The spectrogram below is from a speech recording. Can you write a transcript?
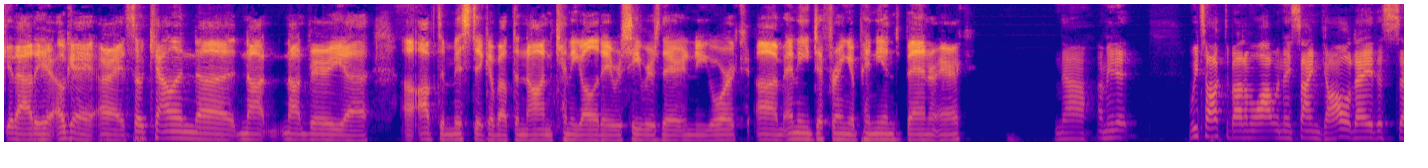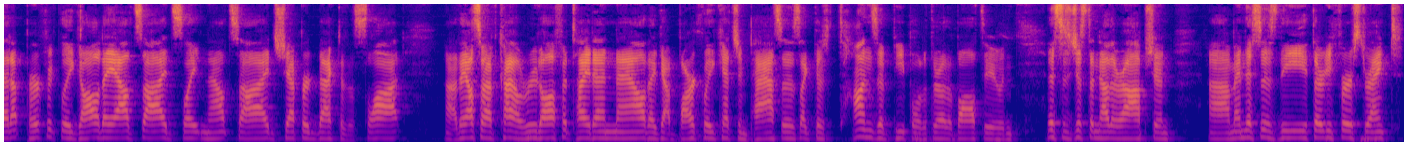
get out of here. Okay, all right. So Callan, uh, not not very uh, uh optimistic about the non Kenny Golladay receivers there in New York. Um, any differing opinions, Ben or Eric? No, I mean it. We talked about him a lot when they signed Golladay. This set up perfectly. Golladay outside, Slayton outside, Shepard back to the slot. Uh, they also have Kyle Rudolph at tight end now. They've got Barkley catching passes. Like there's tons of people to throw the ball to, and this is just another option. Um, and this is the 31st ranked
